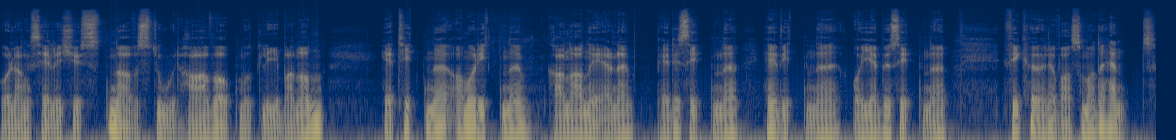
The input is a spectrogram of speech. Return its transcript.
og langs hele kysten av storhavet opp mot Libanon, hetittene, amorittene, kananeerne, perisittene, hevittene og jebusittene fikk høre hva som hadde hendt,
